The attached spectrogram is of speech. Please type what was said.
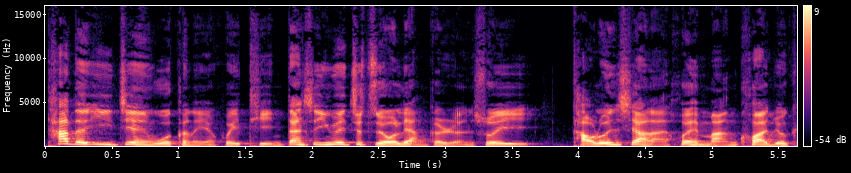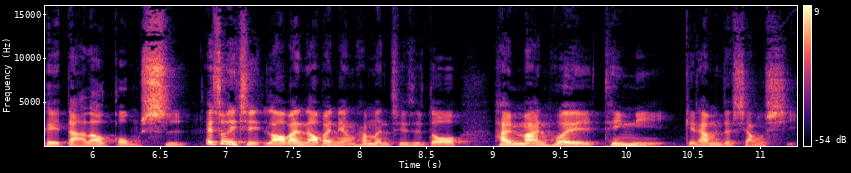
他的意见我可能也会听，但是因为就只有两个人，所以讨论下来会蛮快就可以达到共识。哎、所以其实老板、老板娘他们其实都还蛮会听你给他们的消息。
